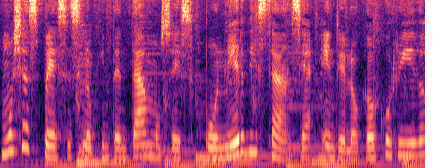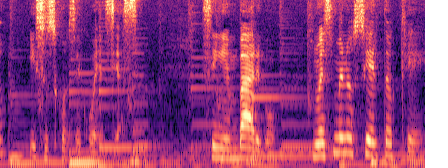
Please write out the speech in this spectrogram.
muchas veces lo que intentamos es poner distancia entre lo que ha ocurrido y sus consecuencias. Sin embargo, no es menos cierto que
